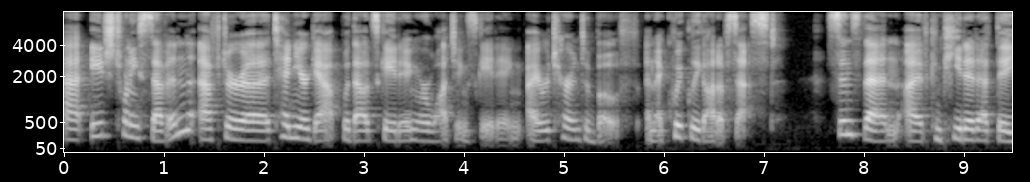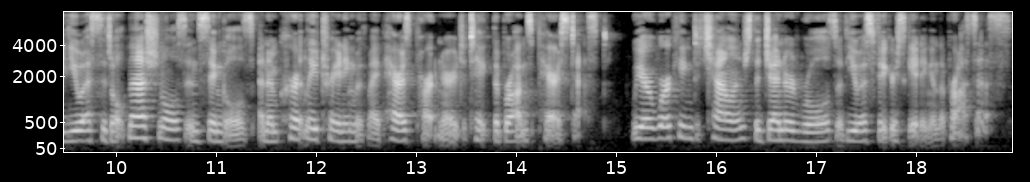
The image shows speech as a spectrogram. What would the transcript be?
At age 27, after a 10 year gap without skating or watching skating, I returned to both and I quickly got obsessed. Since then, I've competed at the US Adult Nationals in singles and I'm currently training with my pairs partner to take the bronze pairs test. We are working to challenge the gendered rules of US figure skating in the process.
